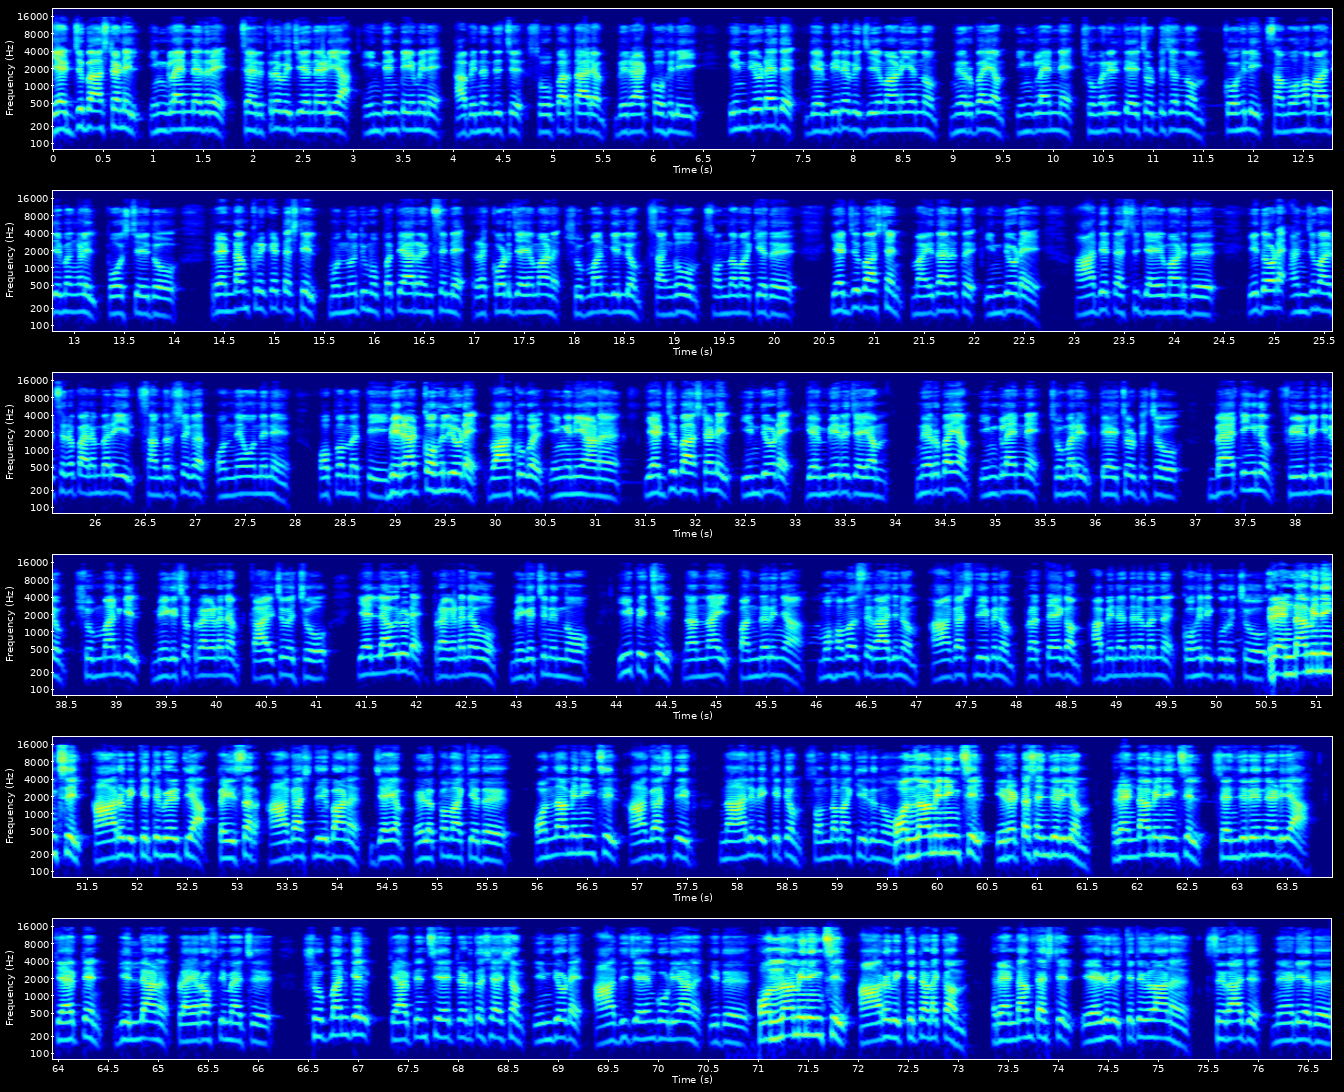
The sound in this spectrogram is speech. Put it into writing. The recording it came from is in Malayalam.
എഡ്ജ് ബാസ്റ്റണിൽ ഇംഗ്ലണ്ടിനെതിരെ ചരിത്ര വിജയം നേടിയ ഇന്ത്യൻ ടീമിനെ അഭിനന്ദിച്ച് സൂപ്പർ താരം വിരാട് കോഹ്ലി ഇന്ത്യയുടേത് ഗംഭീര വിജയമാണ് എന്നും നിർഭയം ഇംഗ്ലണ്ടിനെ ചുമരിൽ തേച്ചൊട്ടിച്ചെന്നും കോഹ്ലി സമൂഹ മാധ്യമങ്ങളിൽ പോസ്റ്റ് ചെയ്തു. രണ്ടാം ക്രിക്കറ്റ് ടെസ്റ്റിൽ മുന്നൂറ്റി മുപ്പത്തിയാറ് റൺസിന്റെ റെക്കോർഡ് ജയമാണ് ശുഭ്മാൻ ഗില്ലും സംഘവും സ്വന്തമാക്കിയത്. എഡ്ജ് ബാസ്റ്റൺ മൈതാനത്ത് ഇന്ത്യയുടെ ആദ്യ ടെസ്റ്റ് ജയമാണിത്. ഇതോടെ അഞ്ച് മത്സര പരമ്പരയിൽ സന്ദർശകർ ഒന്നേ ഒന്നിന് ഒപ്പമെത്തി. വിരാട് കോഹ്ലിയുടെ വാക്കുകൾ എങ്ങനെയാണ് എഡ്ജ് ബാസ്റ്റണിൽ ഇന്ത്യയുടെ ഗംഭീര ജയം. നിർഭയം ഇംഗ്ലണ്ടിനെ ചുമരിൽ തേച്ചൊട്ടിച്ചു. ബാറ്റിംഗിലും ഫീൽഡിംഗിലും ഷുമാൻ ഗിൽ മികച്ച പ്രകടനം കാഴ്ചവെച്ചു. എല്ലാവരുടെ പ്രകടനവും മികച്ചു നിന്നു. ഈ പിച്ചിൽ നന്നായി പന്തെറിഞ്ഞ മുഹമ്മദ് സിറാജിനും ആകാശ് ദീപിനും പ്രത്യേകം അഭിനന്ദനമെന്ന് കോഹ്ലി കുറിച്ചു. രണ്ടാം ഇന്നിംഗ്സിൽ ആറ് വിക്കറ്റ് വീഴ്ത്തിയ പേസർ ആകാശ് ദീപാണ് ജയം എളുപ്പമാക്കിയത്. ഒന്നാം ഇന്നിംഗ്സിൽ ആകാശ് ദീപ് നാല് വിക്കറ്റും സ്വന്തമാക്കിയിരുന്നു. ഒന്നാം ഇന്നിംഗ്സിൽ ഇരട്ട സെഞ്ചുറിയും രണ്ടാം ഇന്നിംഗ്സിൽ സെഞ്ചുറിയും നേടിയ captain ഗില്ലാണ് player of the match Shubman Gill captaincy ഏറ്റെടുത്ത ശേഷം ഇന്ത്യയുടെ ആദ്യ ജയം കൂടിയാണ് ഇത്. ഒന്നാം ഇന്നിംഗ്സിൽ ആറ് വിക്കറ്റ് അടക്കം രണ്ടാം ടെസ്റ്റിൽ ഏഴ് വിക്കറ്റുകളാണ് സിറാജ് നേടിയത്.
